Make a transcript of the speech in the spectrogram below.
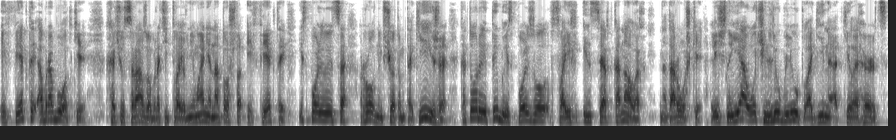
эффекты обработки. Хочу сразу обратить твое внимание на то, что эффекты используются ровным счетом такие же, которые ты бы использовал в своих инсерт-каналах на дорожке. Лично я очень люблю плагины от Kilohertz.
